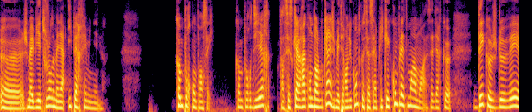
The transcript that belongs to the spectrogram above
euh, je m'habillais toujours de manière hyper féminine, comme pour compenser, comme pour dire, enfin c'est ce qu'elle raconte dans le bouquin et je m'étais rendu compte que ça s'appliquait complètement à moi, c'est-à-dire que dès que je devais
